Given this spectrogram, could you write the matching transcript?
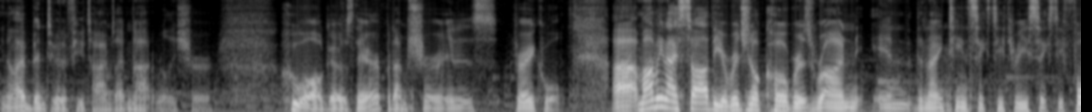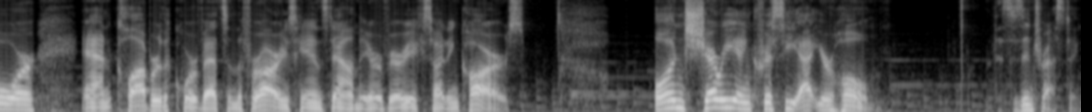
you know, I've been to it a few times. I'm not really sure who all goes there, but I'm sure it is very cool. Uh, Mommy and I saw the original Cobras run in the 1963 64 and clobber the Corvettes and the Ferraris hands down. They are very exciting cars. On Sherry and Chrissy at your home. This is interesting.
